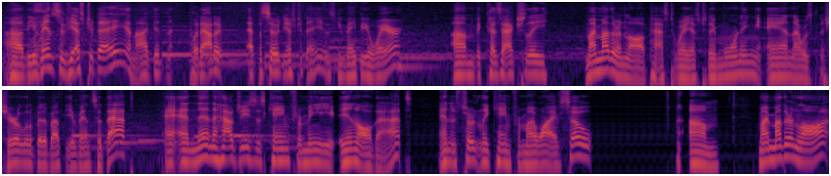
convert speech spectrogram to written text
uh, the events of yesterday, and I didn't put out an episode yesterday, as you may be aware, um, because actually my mother in law passed away yesterday morning, and I was going to share a little bit about the events of that, and, and then how Jesus came for me in all that, and it certainly came for my wife. So, um, my mother in law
